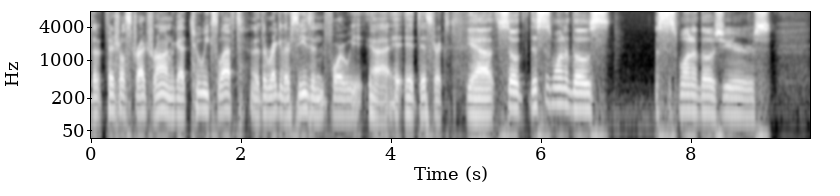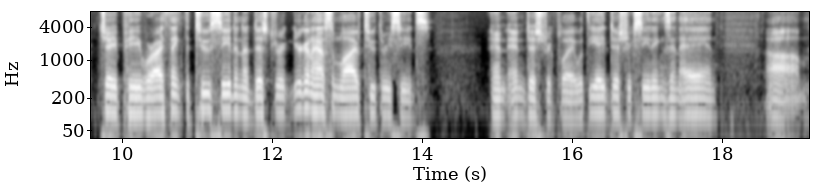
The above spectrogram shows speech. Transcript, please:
the official stretch run. We got two weeks left of the regular season before we uh, hit, hit districts. Yeah, so this is one of those this is one of those years, JP, where I think the two seed in a district, you're gonna have some live two, three seeds and and district play with the eight district seedings in A and um,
